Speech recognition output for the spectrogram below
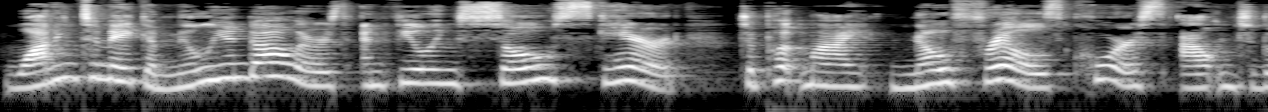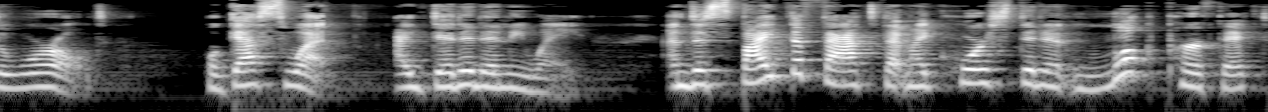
wanting to make a million dollars and feeling so scared to put my no frills course out into the world. Well, guess what? I did it anyway. And despite the fact that my course didn't look perfect,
